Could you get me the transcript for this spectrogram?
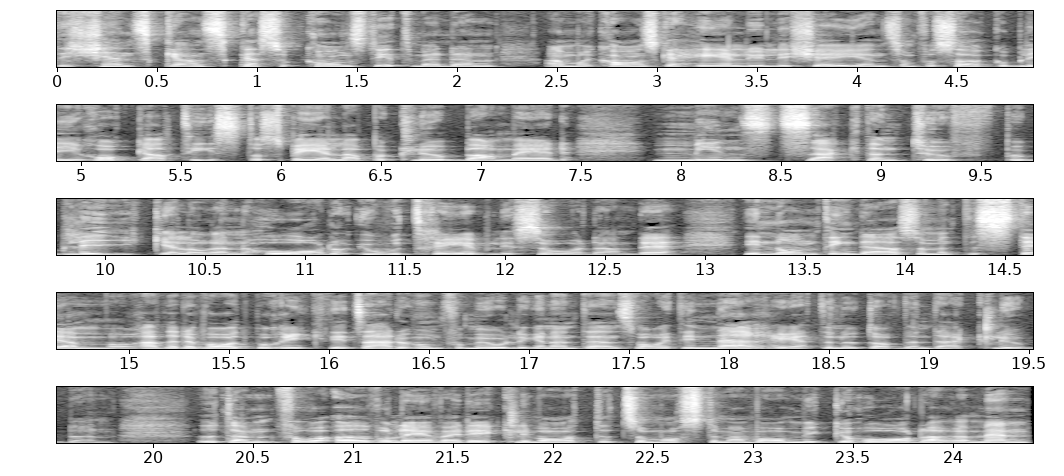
det känns ganska så konstigt med den amerikanska helylle-tjejen som försöker bli rockartist och spela på klubbar med minst sagt en tuff publik eller en hård och otrevlig sådan. Det, det är någonting där som inte stämmer. Hade det varit på riktigt så hade hon förmodligen inte ens varit i närheten av den där klubben. Utan för att överleva i det klimatet så måste man vara mycket hårdare. Men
